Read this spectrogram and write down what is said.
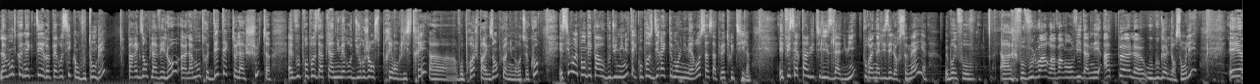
La montre connectée repère aussi quand vous tombez. Par exemple, à vélo, euh, la montre détecte la chute. Elle vous propose d'appeler un numéro d'urgence préenregistré, vos proches par exemple, ou un numéro de secours. Et si vous répondez pas au bout d'une minute, elle compose directement le numéro. Ça, ça peut être utile. Et puis certains l'utilisent la nuit pour analyser leur sommeil. Mais bon, il faut, euh, faut vouloir ou avoir envie d'amener Apple ou Google dans son lit. Et euh,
